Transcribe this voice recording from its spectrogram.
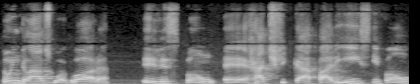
Então, em Glasgow agora, eles vão é, ratificar Paris e vão,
